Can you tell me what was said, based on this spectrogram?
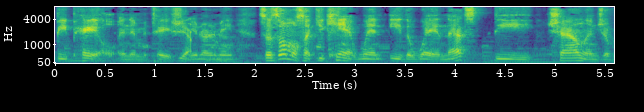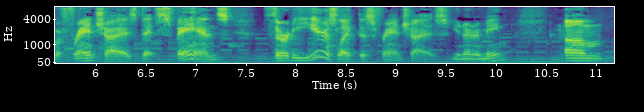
be pale in imitation. Yep. You know what I mean? So it's almost like you can't win either way. And that's the challenge of a franchise that spans 30 years like this franchise. You know what I mean? Um,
